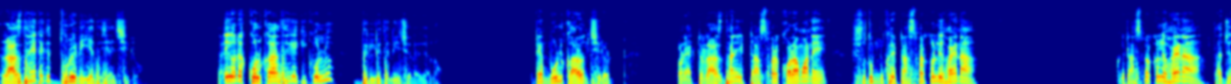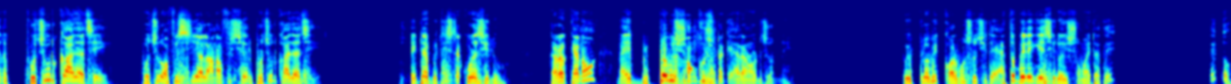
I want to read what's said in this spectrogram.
রাজধানীটাকে দূরে নিয়ে যেতে চাইছিল। তাই ওরা কলকাতা থেকে কি করল? দিল্লিতে নিয়ে চলে গেল। এটা মূল কারণ ছিল। কারণ একটা রাজধানী ট্রান্সফার করা মানে শুধু মুখে ট্রান্সফার করলে হয় না। মুখে ট্রান্সফার করলে হয় না। তার জন্য প্রচুর কাজ আছে। প্রচুর অফিসিয়াল আনঅফিসিয়াল প্রচুর কাজ আছে। সেটা ব্রিটিশরা করেছিল। কারণ কেন? না, এই বিপ্লবী সংঘর্ষটাকে এড়ানোর জন্য। বিপ্লবী কর্মসূচিটা এত বেড়ে গিয়েছিল ওই সময়টাতে। তাই তো?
